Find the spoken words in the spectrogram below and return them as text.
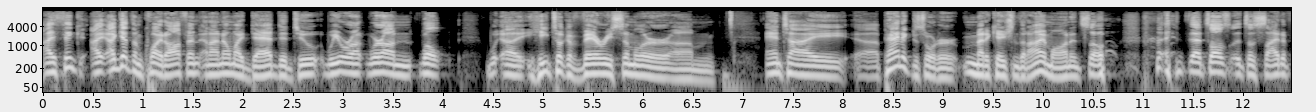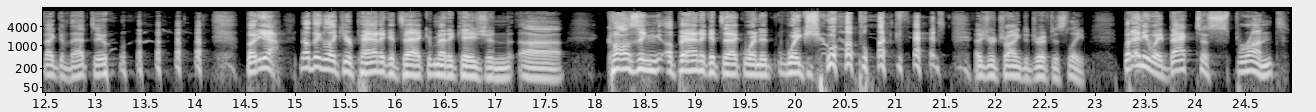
I think I, I get them quite often, and I know my dad did too. We were on, we're on. Well, uh, he took a very similar. Um, anti uh, panic disorder medication that I'm on, and so that's also it's a side effect of that too. but yeah, nothing like your panic attack medication uh, causing a panic attack when it wakes you up like that as you're trying to drift asleep. But anyway, back to sprunt.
